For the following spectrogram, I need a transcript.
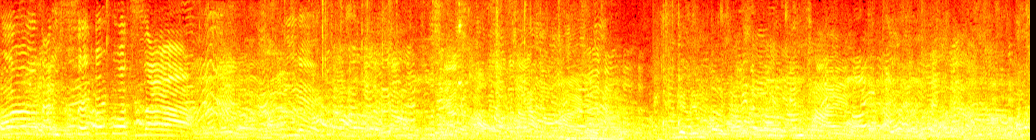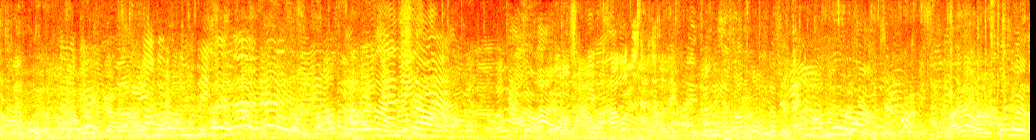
哇，到底是谁推锅子啊？太复杂了。精彩！等一下，好有爱！来了，来了，空位了。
